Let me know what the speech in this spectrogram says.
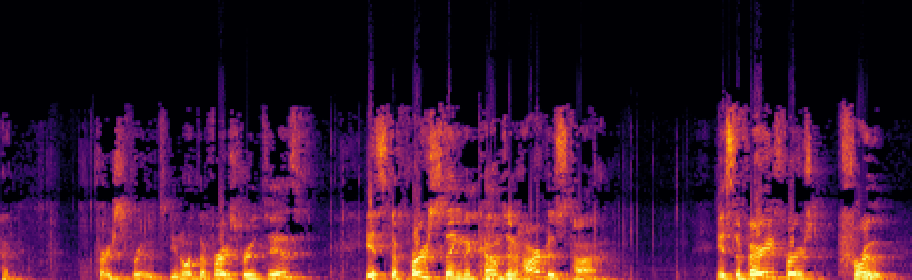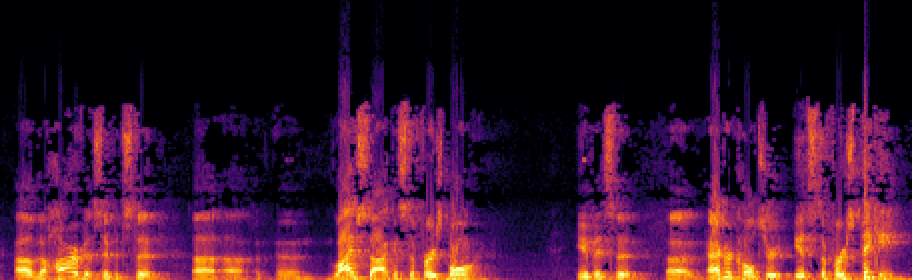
first fruits. You know what the first fruits is? It's the first thing that comes at harvest time. It's the very first fruit of the harvest. If it's the uh, uh, uh, livestock, it's the firstborn. If it's the uh, agriculture, it's the first picking.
